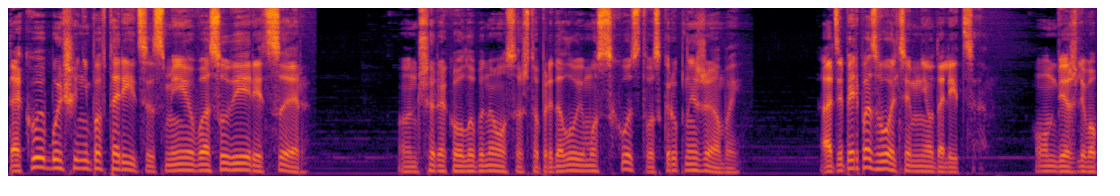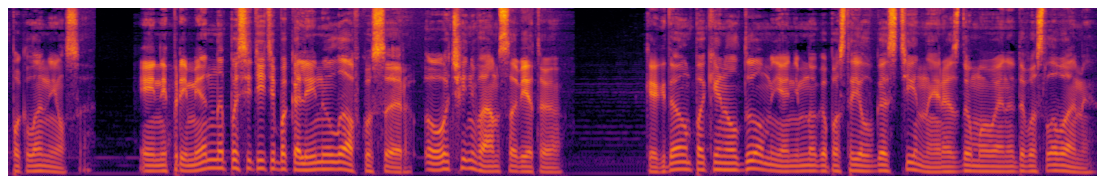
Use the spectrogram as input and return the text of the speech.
Такое больше не повторится, смею вас уверить, сэр. Он широко улыбнулся, что придало ему сходство с крупной жабой. А теперь позвольте мне удалиться. Он вежливо поклонился. И непременно посетите бакалейную лавку, сэр. Очень вам советую. Когда он покинул дом, я немного постоял в гостиной, раздумывая над его словами.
